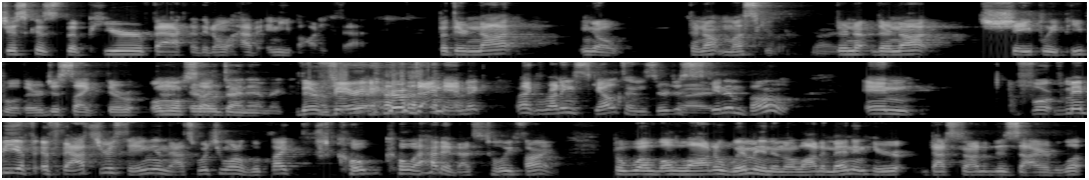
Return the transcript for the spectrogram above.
just because the pure fact that they don't have any body fat. But they're not you know they're not muscular. Right. they're not they're not shapely people. They're just like they're almost They're like aerodynamic. they're That's very aerodynamic like running skeletons. They're just Right. skin and bone. And for maybe if, if that's your thing and that's what you want to look like go go at it that's totally fine. But well a lot of women and a lot of men in here that's not a desired look.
